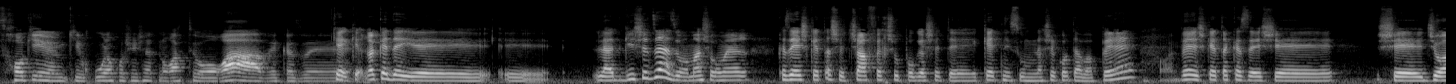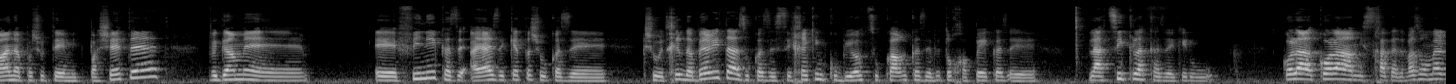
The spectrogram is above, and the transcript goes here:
צחוקים, הם כאילו כולם חושבים שאת נורא טהורה וכזה... כן, כן, רק כדי אה, אה, להדגיש את זה, אז הוא ממש אומר, כזה יש קטע שצ'אף איכשהו פוגש את אה, קטניס, הוא מנשק אותה בפה, נכון. ויש קטע כזה ש, שג'ואנה פשוט אה, מתפשטת, וגם אה, אה, פיני, כזה, היה איזה קטע שהוא כזה, כשהוא התחיל לדבר איתה, אז הוא כזה שיחק עם קוביות סוכר כזה בתוך הפה, כזה, להציק לה כזה, כאילו, כל, ה, כל המשחק הזה, ואז הוא אומר,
